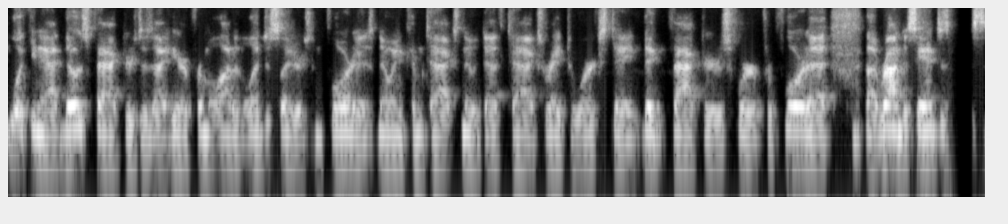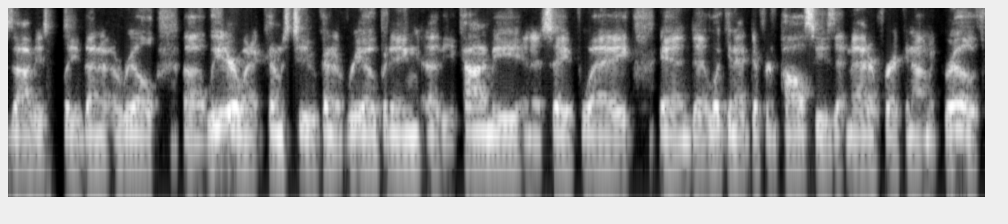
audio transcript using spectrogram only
looking at those factors as I hear from a lot of the legislators in Florida is no income tax, no death tax, right to work state, big factors for, for Florida. Uh, Ron DeSantis has obviously been a, real uh, leader when it comes to kind of reopening uh, the economy in a safe way and uh, looking at different policies that matter for economic growth.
